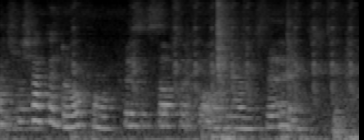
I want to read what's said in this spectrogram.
Why'd you shut the door for? Because the stuff's like falling down the stairs.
